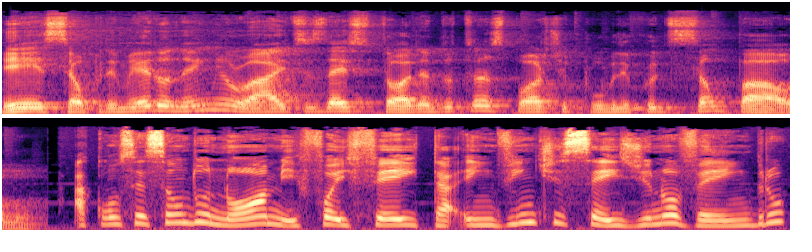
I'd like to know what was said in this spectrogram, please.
Esse é o primeiro name rights da história do transporte público de São Paulo. A concessão do nome foi feita em 26 de novembro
